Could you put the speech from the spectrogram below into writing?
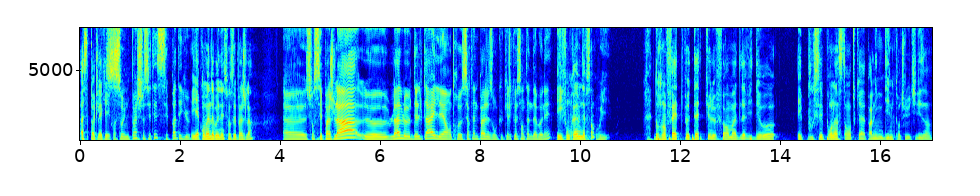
Ah, c'est pas claqué, quoi. sur une page société, c'est pas dégueu. Et il y a combien d'abonnés sur ces pages-là? Euh, sur ces pages-là, euh, là, le delta, il est entre certaines pages, elles ont que quelques centaines d'abonnés. Et ils font quand même 900 Oui, Donc en fait, peut-être que le format de la vidéo est poussé pour l'instant, en tout cas par LinkedIn, quand tu l'utilises. hein.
